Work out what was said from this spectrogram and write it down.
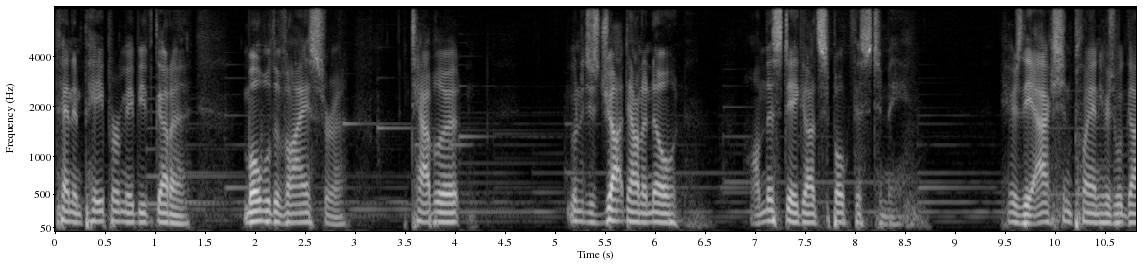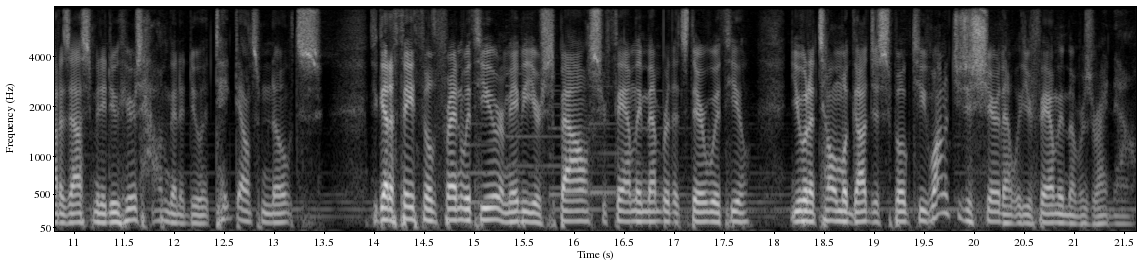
pen and paper, maybe you've got a mobile device or a tablet. You want to just jot down a note. On this day, God spoke this to me. Here's the action plan. Here's what God has asked me to do. Here's how I'm going to do it. Take down some notes. If you've got a faith filled friend with you, or maybe your spouse, your family member that's there with you, you want to tell them what God just spoke to you, why don't you just share that with your family members right now?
